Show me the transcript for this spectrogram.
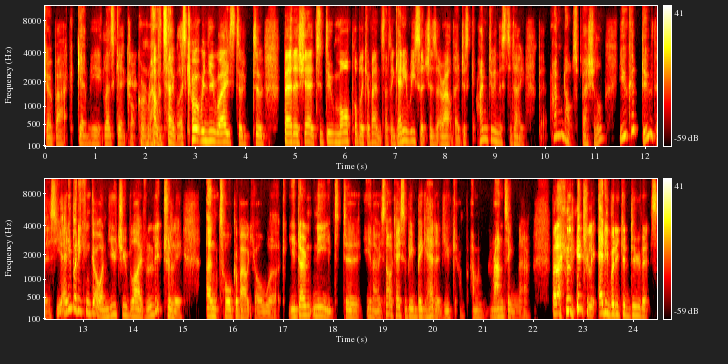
go back, get me, let's get Cochrane around the table. Let's come up with new ways to to better share, to do more public events. I think any researchers are out there, just I'm doing this today, but I'm not special. You could do this. You, anybody can go on YouTube Live, literally, and talk about your work. You don't need to, you know, it's not a case of being big headed. You, I'm ranting now, but I literally anybody can do this.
